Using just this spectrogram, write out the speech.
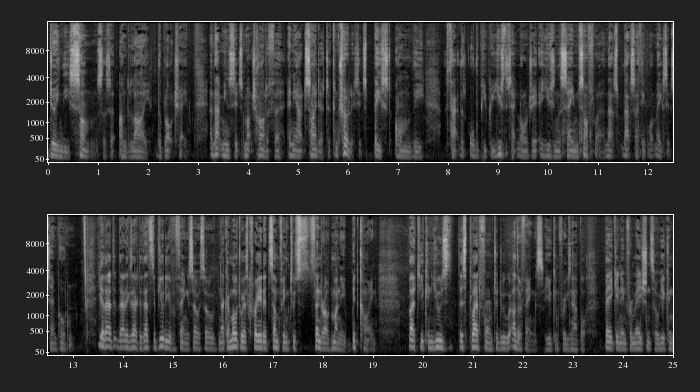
doing these sums that underlie the blockchain. And that means it's much harder for any outsider to control it. It's based on the fact that all the people who use the technology are using the same software, and that's that's I think what makes it so important. Yeah, that that exactly. That's the beauty of the thing. So so Nakamoto has created something to send out money, Bitcoin, but you can use this platform to do other things. You can, for example, bake in information, so you can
